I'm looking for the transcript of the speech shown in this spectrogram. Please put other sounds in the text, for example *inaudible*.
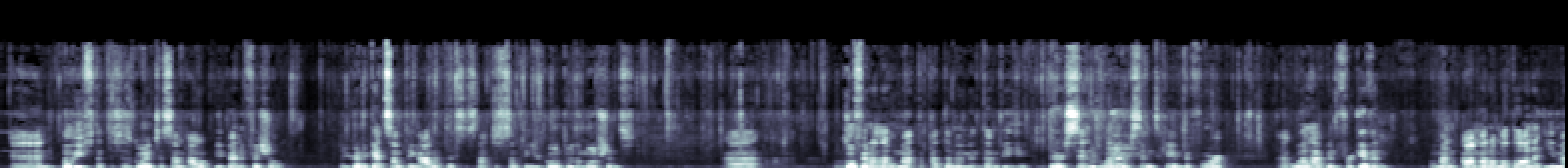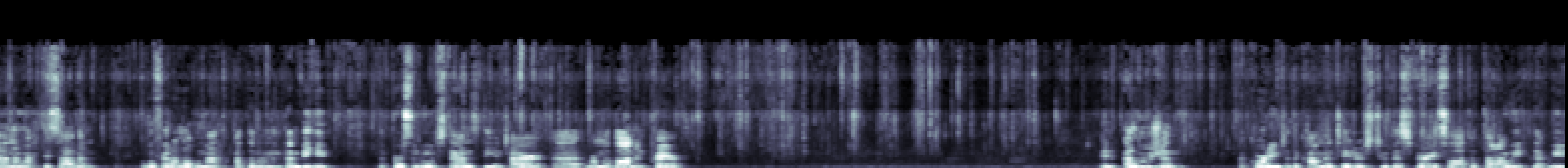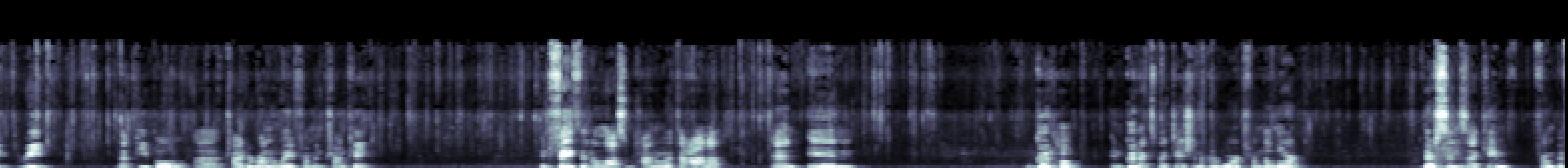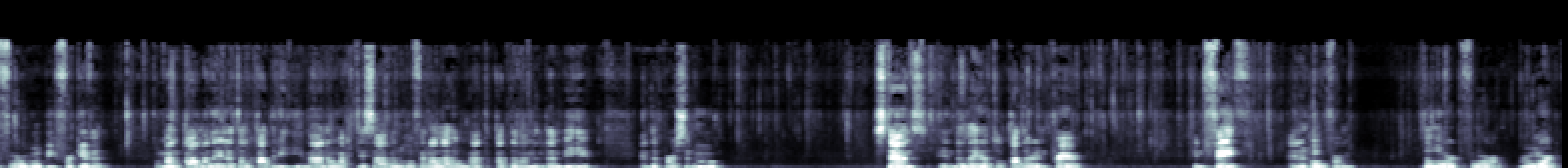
and belief that this is going to somehow be beneficial. That you're going to get something out of this. It's not just something you're going through the motions. Uh, غُفِرَ لَهُ مَا تَقَدَّمَ مِنْ ذَنْبِهِ Their sins, whatever sins came before, uh, will have been forgiven. ومن قام رمضان إيمانا واحتسابا غفر له ما تقدم من ذنبه The person who stands the entire uh, Ramadan in prayer. An allusion, according to the commentators, to this very Salatul Taraweeh that we read, that people uh, try to run away from and truncate. In faith in Allah subhanahu wa ta'ala and in good hope and good expectation of reward from the Lord. Their sins that came from before will be forgiven. ومن قام ليلة القدر إيمانا واحتسابا غفر له ما تقدم من ذنبه and the person who stands in the Laylatul Qadr in prayer in faith and in hope from the Lord for reward.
